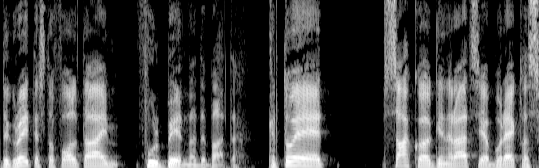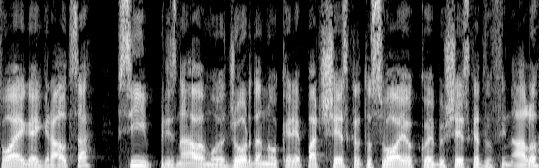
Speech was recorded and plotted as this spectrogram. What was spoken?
the greatest of all time full bedna debata. Ker to je vsaka generacija bo rekla svojega igralca. Vsi priznavamo Jordanu, ker je pač šestkrat osvojil, ko je bil šestkrat v finalu.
